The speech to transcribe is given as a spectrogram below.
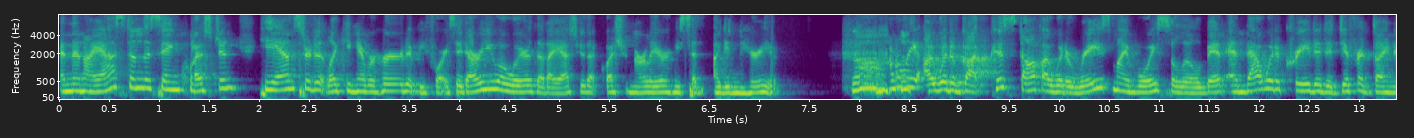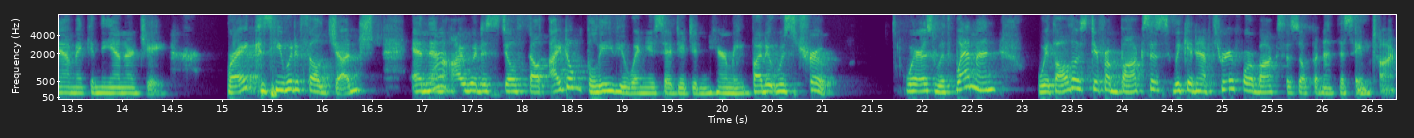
and then I asked him the same question, he answered it like he never heard it before. I said, Are you aware that I asked you that question earlier? He said, I didn't hear you. Normally, I would have got pissed off. I would have raised my voice a little bit, and that would have created a different dynamic in the energy, right? Because he would have felt judged. And yeah. then I would have still felt, I don't believe you when you said you didn't hear me, but it was true. Whereas with women, with all those different boxes, we can have three or four boxes open at the same time.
